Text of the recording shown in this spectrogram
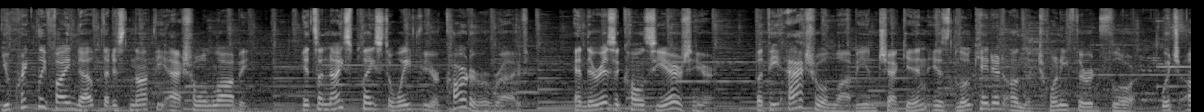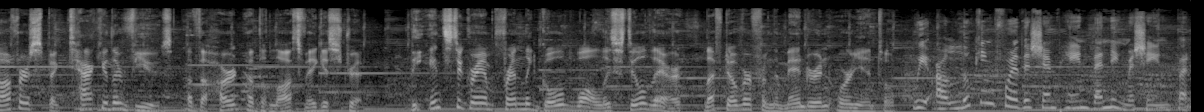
you quickly find out that it's not the actual lobby. It's a nice place to wait for your car to arrive, and there is a concierge here, but the actual lobby and check in is located on the 23rd floor, which offers spectacular views of the heart of the Las Vegas Strip. The Instagram friendly gold wall is still there, left over from the Mandarin Oriental. We are looking for the champagne vending machine, but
